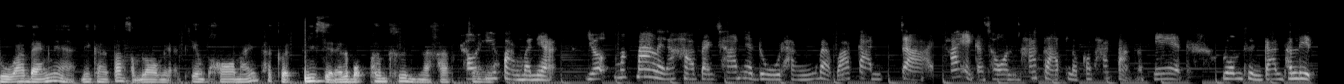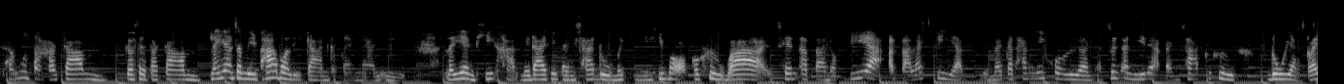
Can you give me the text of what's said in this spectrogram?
ดูว่าแบงก์เนี่ยมีการตั้งสำรองเนี่ยเพียงพอไหม ถ้าเกิดหนี้เสียในระบบเพิ่มขึ้นนะครับเท่าที่ฟังมาเนี่ยเยอะมากๆเลยนะคะแบงก์ชาติเนี่ยดูทั้งแบบว่าการจ่ายภาคเอกชนภาครัฐ แล้วก็ภาคต่างประเทศ รวมถึงการผลิตทั้งอุตสาหกรรม เกษตรกรรม และยังจะมีภาคบริการกับแรงงานอีก และอย่างที่ขาดไม่ได้ที่แบงก์ชาติดูเมื่อกี้ที่บอกก็คือว่า เช่น อัตราดอกเบี้ย อัตราแลกเปลี่ยนหรือแม้กระทั่งหนี้ครัวเรือน ซึ่งอันนี้เนี่ยแบงก์ชาติก็คือดูอย่างใกล้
